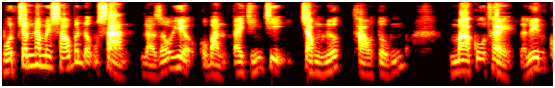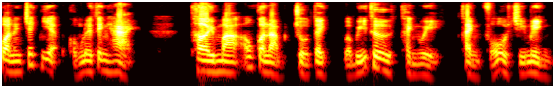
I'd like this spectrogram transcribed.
156 bất động sản là dấu hiệu của bàn tay chính trị trong nước thao túng, mà cụ thể là liên quan đến trách nhiệm của ông Lê Thanh Hải, thời mà ông còn làm chủ tịch và bí thư thành ủy thành phố Hồ Chí Minh.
